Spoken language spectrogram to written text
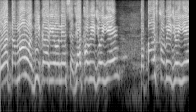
એવા તમામ અધિકારીઓને સજા થવી જોઈએ, તપાસ થવી જોઈએ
